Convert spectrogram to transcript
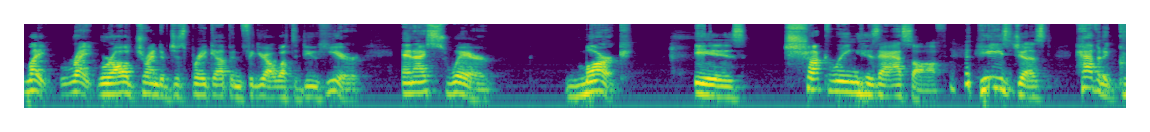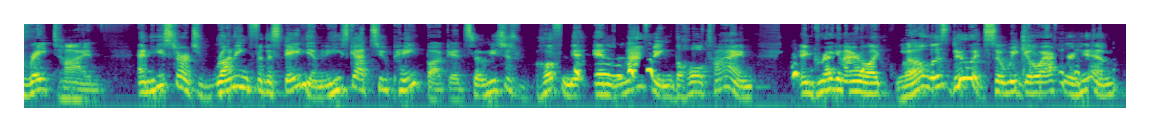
right, right. We're all trying to just break up and figure out what to do here. And I swear, Mark is chuckling his ass off. He's just having a great time. And he starts running for the stadium, and he's got two paint buckets, so he's just hoofing it and laughing the whole time. And Greg and I are like, "Well, let's do it." So we go after him,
